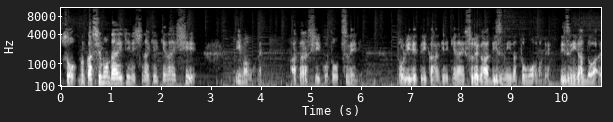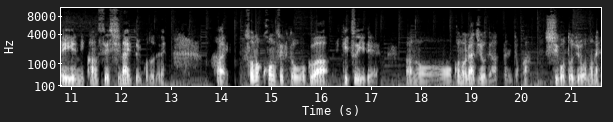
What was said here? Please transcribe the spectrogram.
そう、昔も大事にしなきゃいけないし、今もね、新しいことを常に取り入れていかなきゃいけない。それがディズニーだと思うので、ディズニーランドは永遠に完成しないということでね。はい。そのコンセプトを僕は引き継いで、あのー、このラジオであったりとか、仕事上のね、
